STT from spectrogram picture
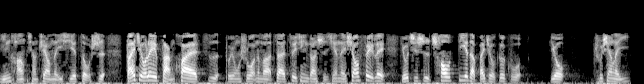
银行像这样的一些走势，白酒类板块自不用说，那么在最近一段时间内，消费类尤其是超跌的白酒个股，有出现了一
